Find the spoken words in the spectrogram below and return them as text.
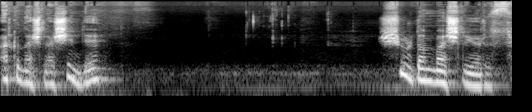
Arkadaşlar şimdi şuradan başlıyoruz.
